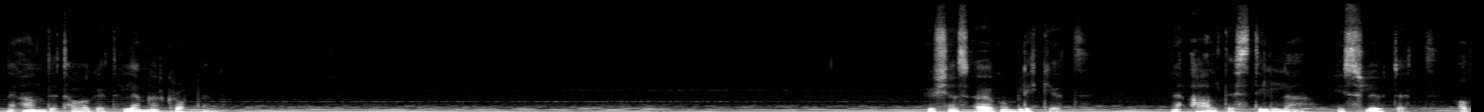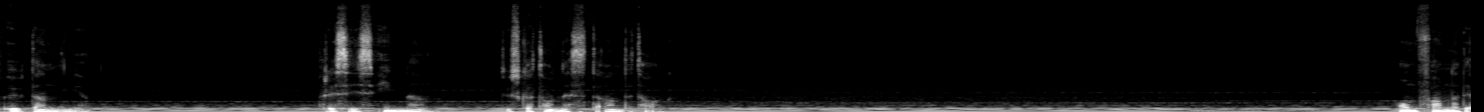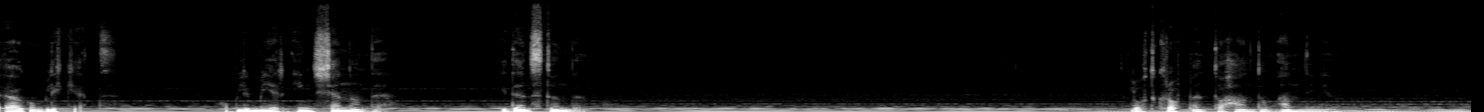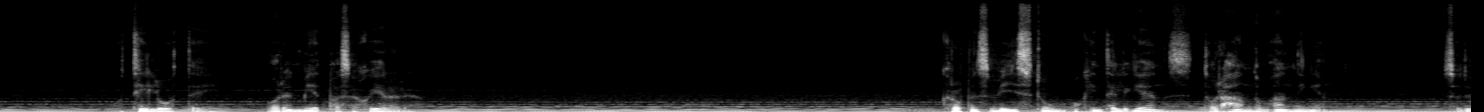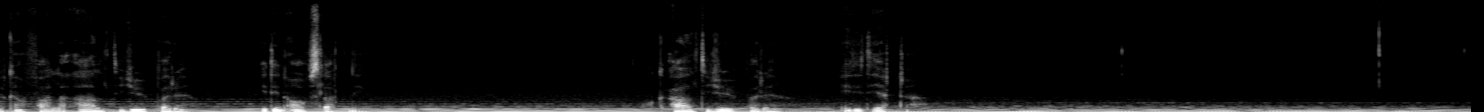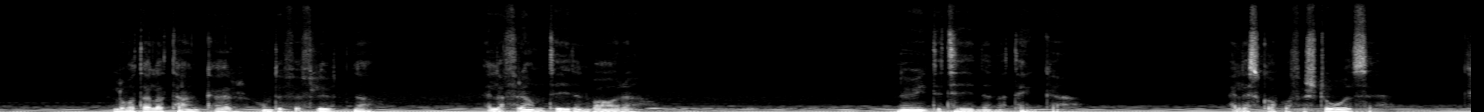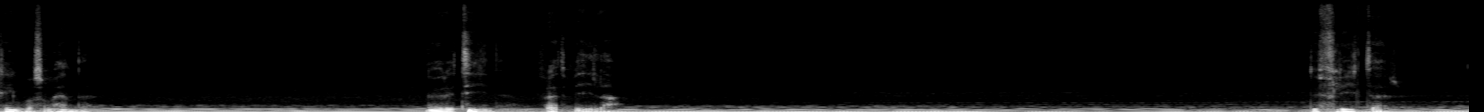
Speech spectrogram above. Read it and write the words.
när andetaget lämnar kroppen? Hur känns ögonblicket när allt är stilla i slutet av utandningen? Precis innan du ska ta nästa andetag. Omfamna det ögonblicket och bli mer inkännande i den stunden. Låt kroppen ta hand om andningen och tillåt dig vara en medpassagerare Kroppens visdom och intelligens tar hand om andningen så du kan falla allt djupare i din avslappning och allt djupare i ditt hjärta. Låt alla tankar om det förflutna eller framtiden vara nu är inte tiden att tänka eller skapa förståelse kring vad som händer. Nu är det tid för att vila. Du flyter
